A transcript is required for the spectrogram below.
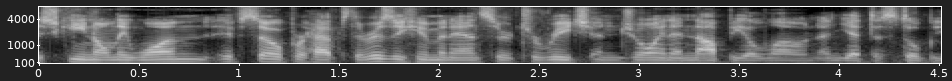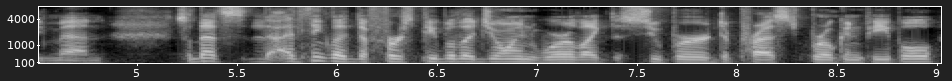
The Shkeen only one. If so, perhaps there is a human answer to reach and join and not be alone, and yet to still be men. So that's, I think, like the first people that joined were like the super depressed, broken people.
